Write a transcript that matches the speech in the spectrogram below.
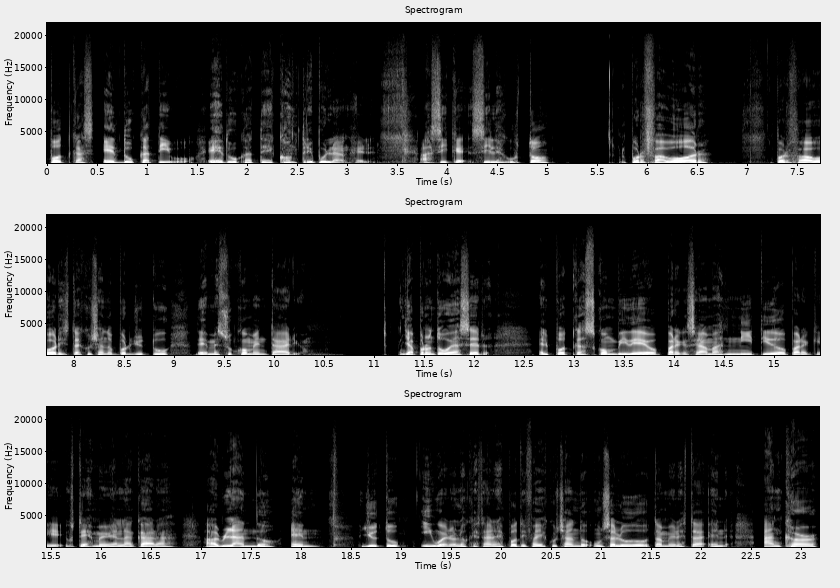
podcast educativo. Edúcate con Triple Ángel. Así que si les gustó, por favor, por favor, si está escuchando por YouTube, déjenme su comentario. Ya pronto voy a hacer el podcast con video para que sea más nítido, para que ustedes me vean la cara hablando en YouTube. Y bueno, los que están en Spotify escuchando, un saludo. También está en Anchor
